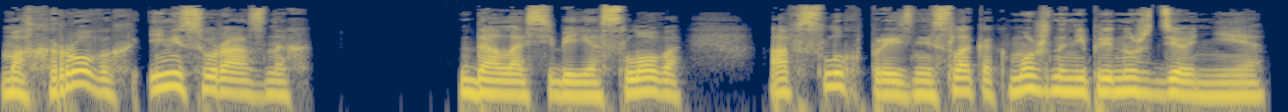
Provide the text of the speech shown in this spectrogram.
махровых и несуразных». Дала себе я слово, а вслух произнесла как можно непринужденнее.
